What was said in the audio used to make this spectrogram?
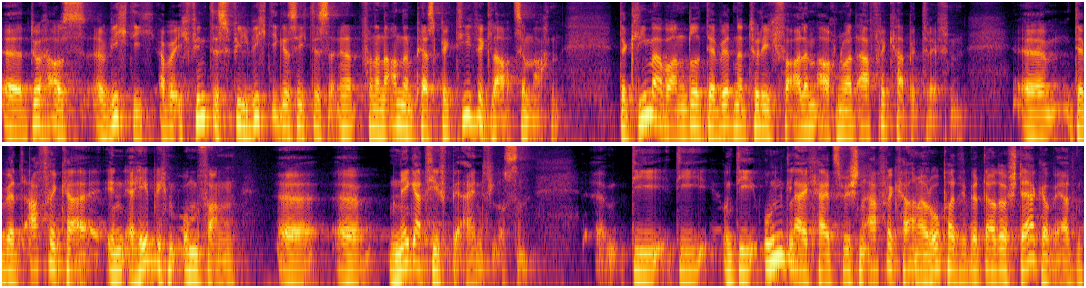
äh, durchaus äh, wichtig. Aber ich finde es viel wichtiger, sich das von einer anderen Perspektive klar zu machen. Der Klimawandel, der wird natürlich vor allem auch Nordafrika betreffen. Ähm, der wird Afrika in erheblichem Umfang äh, äh, negativ beeinflussen. Ähm, die, die, und die Ungleichheit zwischen Afrika und Europa, die wird dadurch stärker werden.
